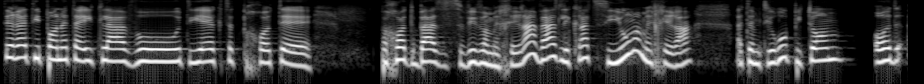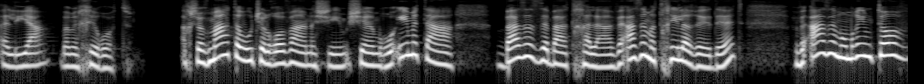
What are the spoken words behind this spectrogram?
תראה טיפונת ההתלהבות, יהיה קצת פחות, אה, פחות באז סביב המכירה, ואז לקראת סיום המכירה אתם תראו פתאום עוד עלייה במכירות. עכשיו, מה הטעות של רוב האנשים? שהם רואים את הבאז הזה בהתחלה, ואז זה מתחיל לרדת, ואז הם אומרים, טוב,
